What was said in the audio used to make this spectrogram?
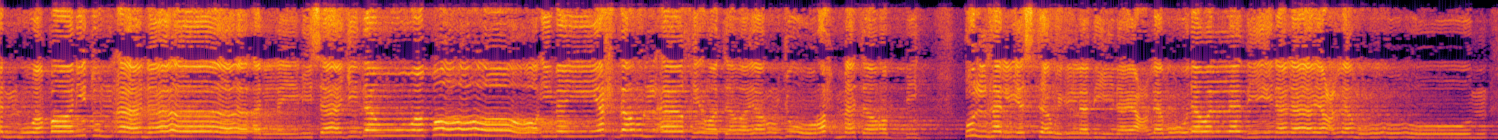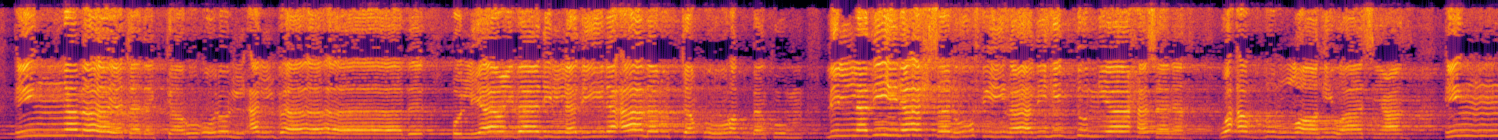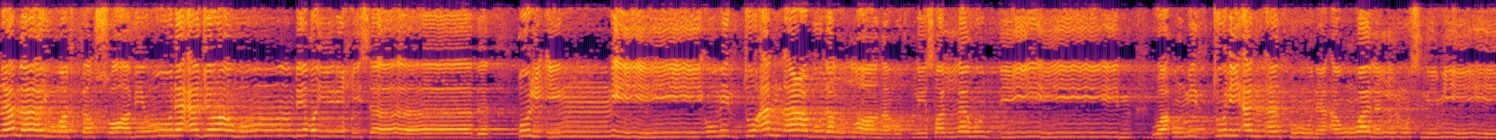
أمن هو قانت آناء الليل ساجدا وقائما يحذر الآخرة ويرجو رحمة ربه. قل هل يستوي الذين يعلمون والذين لا يعلمون؟ إنما يتذكر أولو الألباب. قل يا عباد الذين آمنوا اتقوا ربكم للذين أحسنوا في هذه الدنيا حسنة وأرض الله واسعة إنما يوفى الصابرون أجرهم بغير حساب قل إني أمرت أن أعبد الله مخلصا له الدين وأمرت لأن أكون أول المسلمين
